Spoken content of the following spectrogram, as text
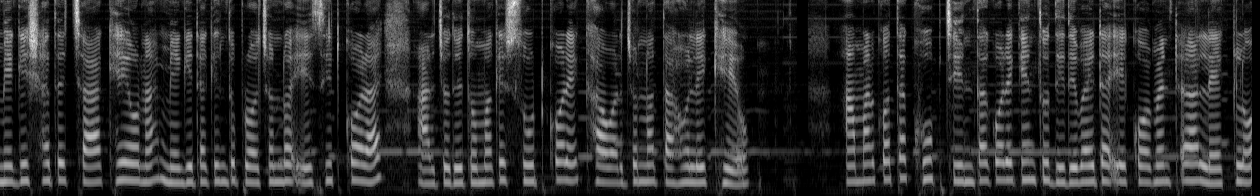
ম্যাগির সাথে চা খেও না। ম্যাগিটা কিন্তু প্রচণ্ড অ্যাসিড করায়। আর যদি তোমাকে শ্যুট করে খাওয়ার জন্য তাহলে খেও। আমার কথা খুব চিন্তা করে কিন্তু দিদিভাইটা এই কমেন্টটা লেখলো।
